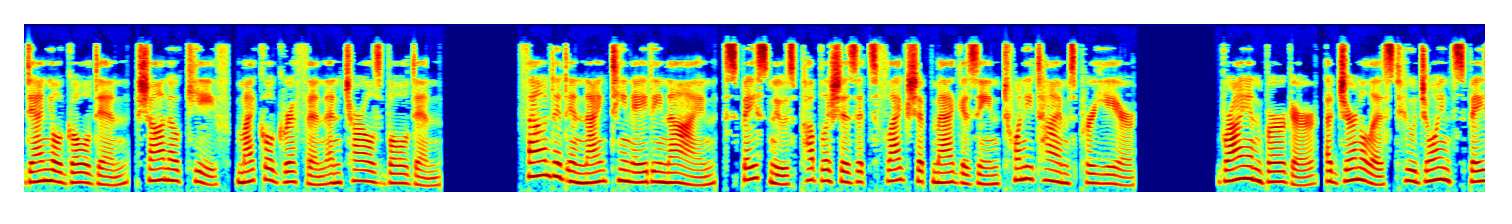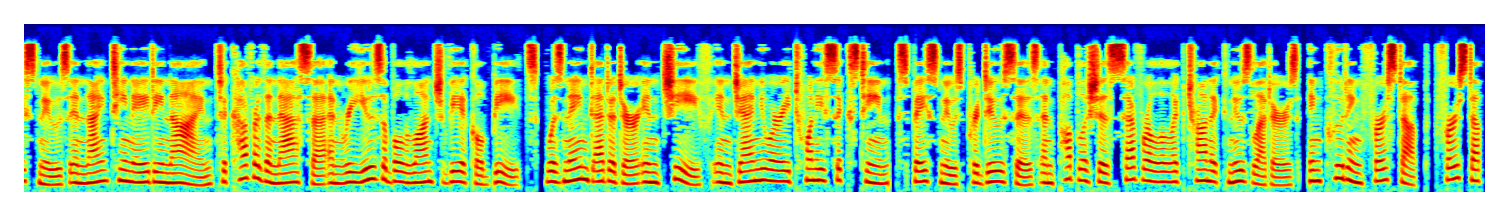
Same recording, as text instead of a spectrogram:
Daniel Goldin, Sean O'Keefe, Michael Griffin and Charles Bolden. Founded in 1989, Space News publishes its flagship magazine 20 times per year. Brian Berger, a journalist who joined Space News in 1989 to cover the NASA and reusable launch vehicle beats, was named editor-in-chief in January 2016. Space News produces and publishes several electronic newsletters, including First Up, First Up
